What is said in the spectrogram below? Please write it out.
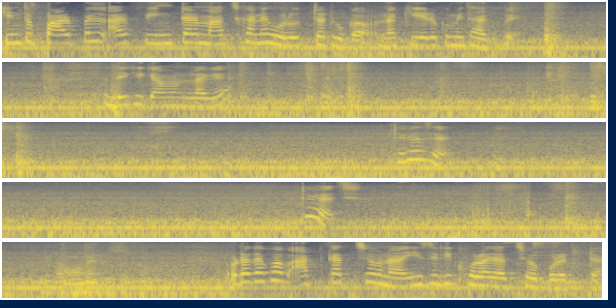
কিন্তু পার্পল আর পিঙ্কটার মাঝখানে হলুদটা ঢুকাও, নাকি এরকমই থাকবে? দেখি কেমন লাগে ঠিক আছে ঠিক আছে এটা অনেক স্ট্রং ওটা দেখো আটকাচ্ছেও না ইজিলি খোলা যাচ্ছে ওপরেরটা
